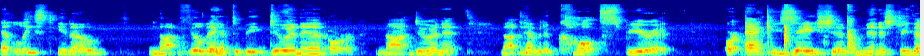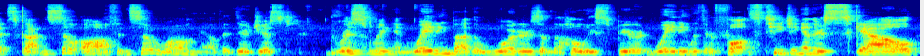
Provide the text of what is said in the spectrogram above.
at least, you know, not feel they have to be doing it or not doing it. not to have an occult spirit or accusation or ministry that's gotten so off and so wrong now that they're just bristling and waiting by the waters of the Holy Spirit, waiting with their false teaching and their scowl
